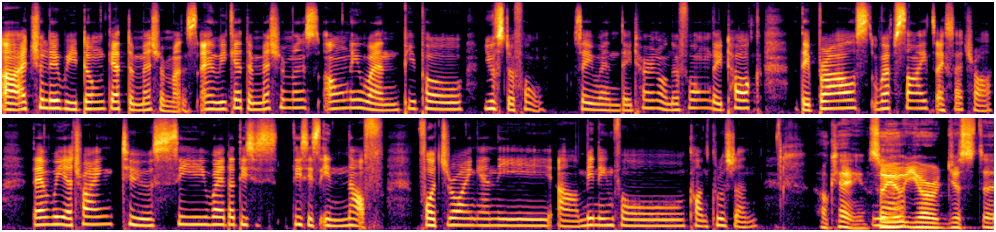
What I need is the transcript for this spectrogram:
uh, actually we don't get the measurements, and we get the measurements only when people use the phone. Say when they turn on the phone, they talk, they browse websites, etc. Then we are trying to see whether this is this is enough for drawing any uh, meaningful conclusion. Okay, so Yeah. you, you're just uh,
